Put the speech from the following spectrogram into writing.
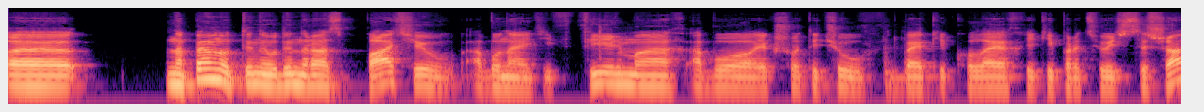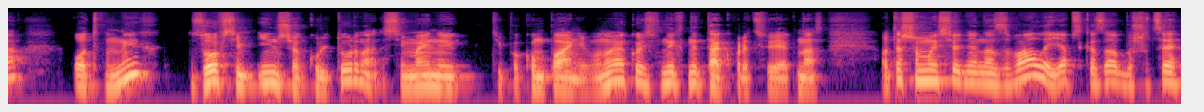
Е, Напевно, ти не один раз бачив, або навіть і в фільмах, або якщо ти чув фідбеки колег, які працюють в США, от в них зовсім інша культурна сімейної типу компанії. Воно якось в них не так працює, як в нас. А те, що ми сьогодні назвали, я б сказав би, що це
